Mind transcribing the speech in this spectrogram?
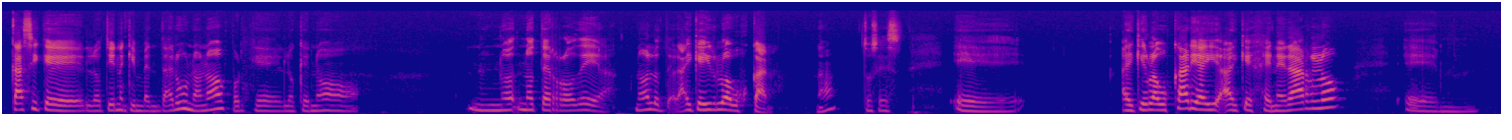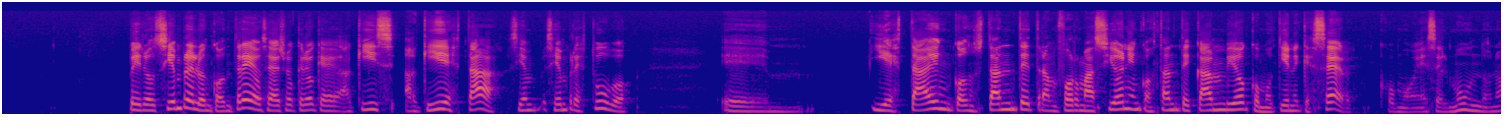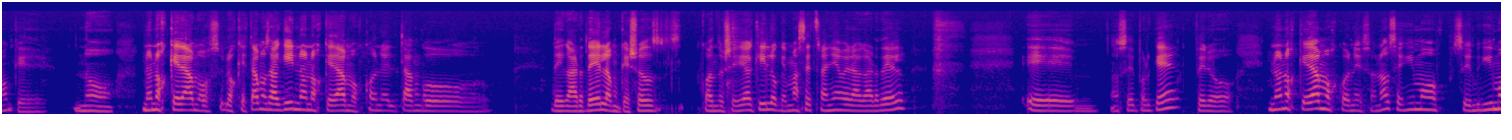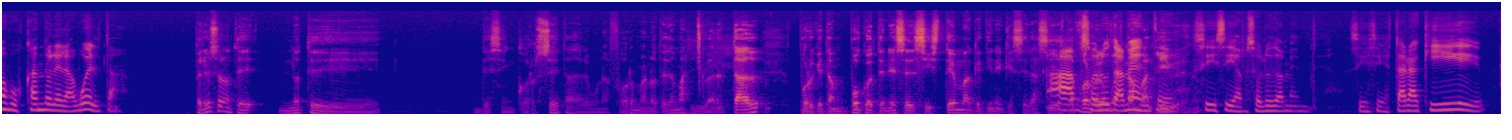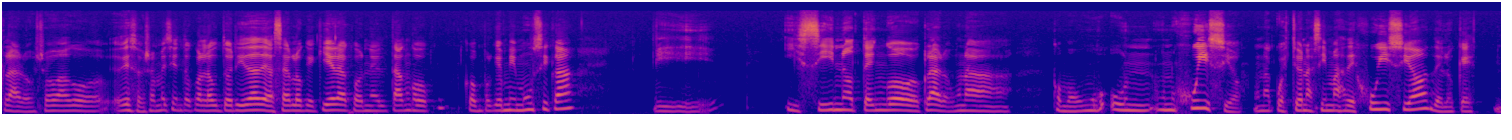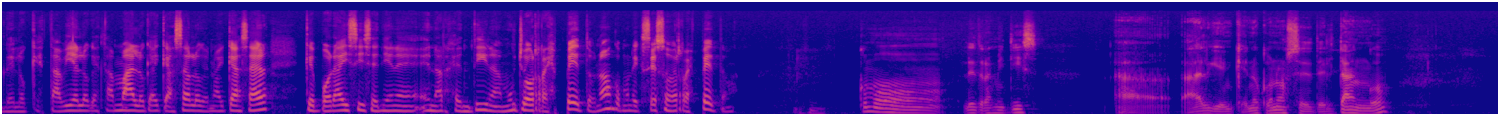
casi que lo tiene que inventar uno, ¿no? Porque lo que no, no, no te rodea, ¿no? Hay que irlo a buscar, ¿no? Entonces, eh, hay que irlo a buscar y hay, hay que generarlo. Eh, pero siempre lo encontré, o sea, yo creo que aquí, aquí está, siempre, siempre estuvo. Eh, y está en constante transformación y en constante cambio como tiene que ser, como es el mundo, ¿no? Que no, no nos quedamos, los que estamos aquí no nos quedamos con el tango de Gardel, aunque yo cuando llegué aquí lo que más extrañaba era Gardel. Eh, no sé por qué, pero no nos quedamos con eso, ¿no? Seguimos, seguimos buscándole la vuelta. Pero eso no te, no te desencorseta de alguna forma, no te da más libertad porque tampoco tenés el sistema que tiene que ser así. De absolutamente. Forma, más libre, ¿no? Sí, sí, absolutamente. Sí, sí, estar aquí, claro, yo hago eso, yo me siento con la autoridad de hacer lo que quiera con el tango, con, porque es mi música, y, y sí no tengo, claro, una como un, un, juicio, una cuestión así más de juicio de lo que de lo que está bien, lo que está mal, lo que hay que hacer, lo que no hay que hacer, que por ahí sí se tiene en Argentina, mucho respeto, ¿no? Como un exceso de respeto. ¿Cómo le transmitís a, alguien que no conoce del tango,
